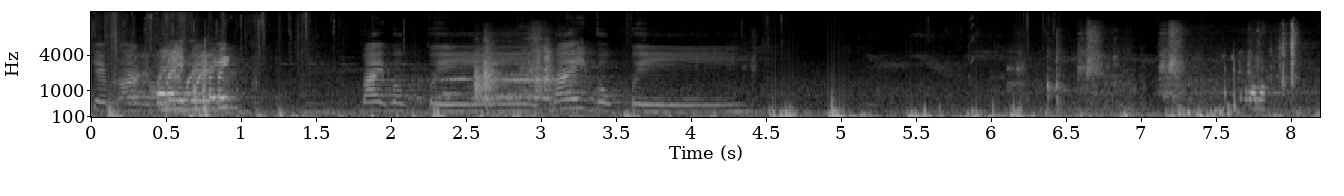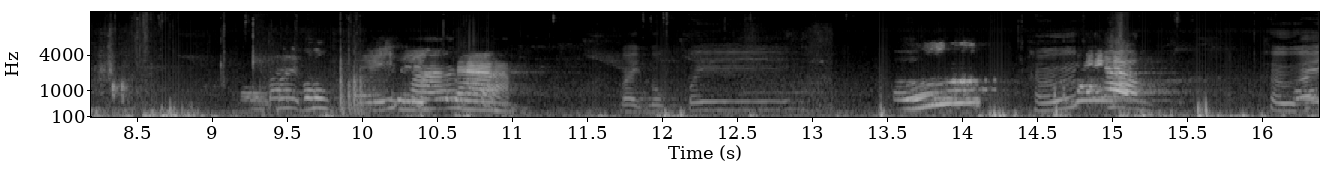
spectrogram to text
គេមិនអត់3បូក2 3បុក2 3បុក2 3បូក2ស្មើ5 3បុក2 អឺ ធ្វើអី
